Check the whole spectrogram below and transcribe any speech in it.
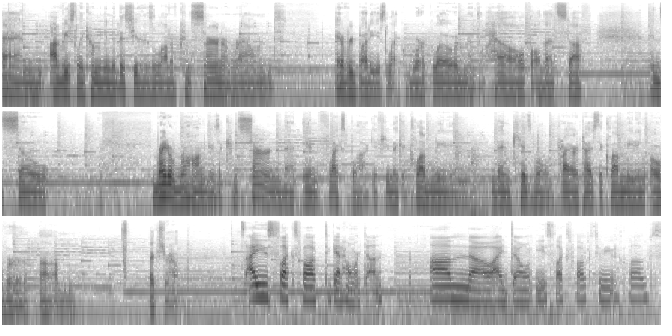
And obviously coming into this year, there's a lot of concern around everybody's like workload, mental health, all that stuff. And so, right or wrong, there's a concern that in FlexBlock, if you make a club meeting, then kids will prioritize the club meeting over um, extra help. I use FlexBlock to get homework done. Um, no, I don't use FlexBlock to meet with clubs.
